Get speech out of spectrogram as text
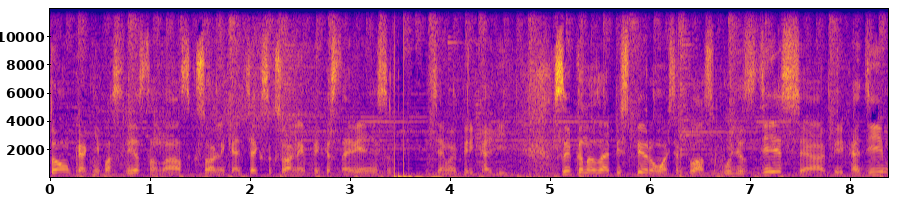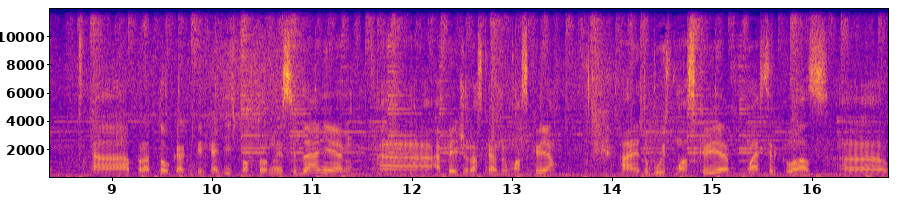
том, как непосредственно на сексуальный контекст, сексуальные прикосновения, с этой темой переходить. Ссылка на запись первого мастер-класса будет здесь. э, Переходи. А, Про то, как переходить повторные свидания, а, опять же, расскажу в Москве. А, Это будет в Москве мастер-класс. А,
